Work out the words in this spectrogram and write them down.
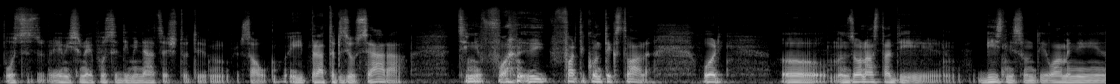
pus, emisiunea e pusă dimineață și tu te, sau e prea târziu seara, ține foarte, e foarte contextuală. Ori, uh, în zona asta de business, unde oamenii,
